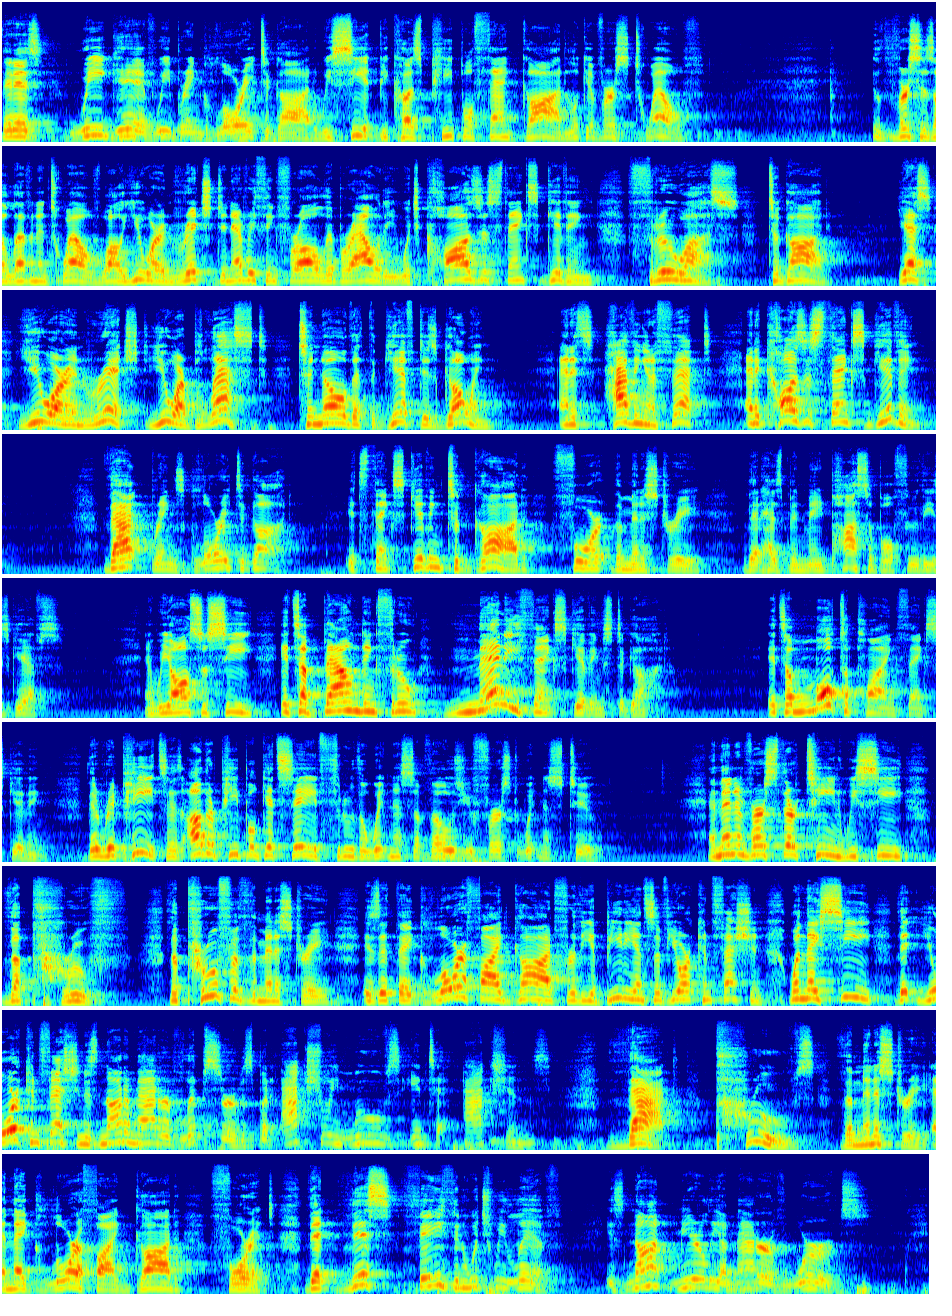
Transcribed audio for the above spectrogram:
that as we give, we bring glory to God. We see it because people thank God. Look at verse 12. Verses 11 and 12. While you are enriched in everything for all liberality, which causes thanksgiving through us to God Yes, you are enriched. You are blessed to know that the gift is going and it's having an effect and it causes thanksgiving. That brings glory to God. It's thanksgiving to God for the ministry that has been made possible through these gifts. And we also see it's abounding through many thanksgivings to God. It's a multiplying thanksgiving that repeats as other people get saved through the witness of those you first witnessed to. And then in verse 13, we see the proof. The proof of the ministry is that they glorify God for the obedience of your confession. When they see that your confession is not a matter of lip service, but actually moves into actions, that proves the ministry and they glorify God for it. That this faith in which we live is not merely a matter of words,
